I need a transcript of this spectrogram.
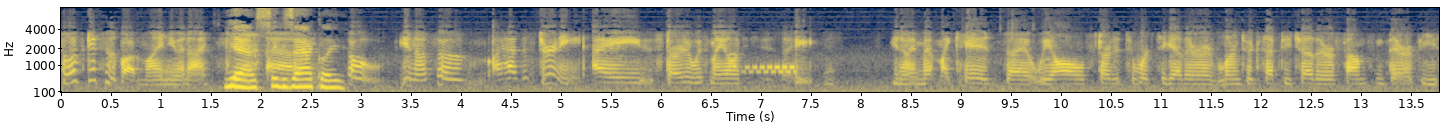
So let's get to the bottom line, you and I. yes, Um, exactly. so you know, so I had this journey. I started with my own. I, you know, I met my kids. I, we all started to work together, learned to accept each other, found some therapies.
